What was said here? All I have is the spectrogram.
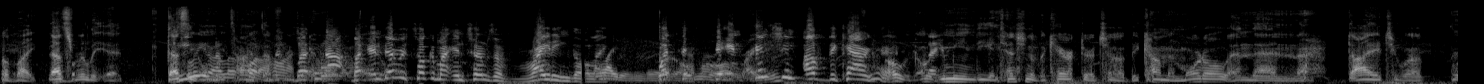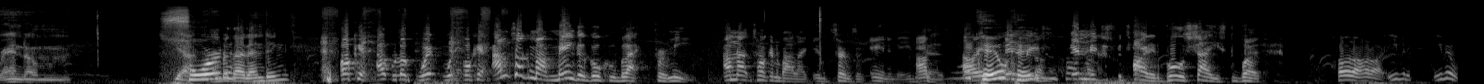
But like that's really it. That's the Leader, only hold time on, that hold on. Frieza But not, but. Endeavor's talking about in terms of writing though, like writing. yeah, what yeah, the, I'm writing? intention of the character. Oh, oh Like- you mean the intention of the character to become immortal and then die to a random yeah, Sword? Remember that ending? Okay, uh, look, wait, wait, okay, I'm talking about manga Goku Black for me. I'm not talking about like in terms of anime because I mean, Okay, okay. even you talking anime just retarded, bullshit. But Hold on, hold on. Even, even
